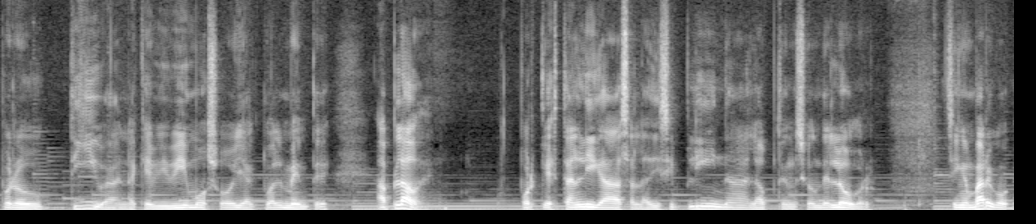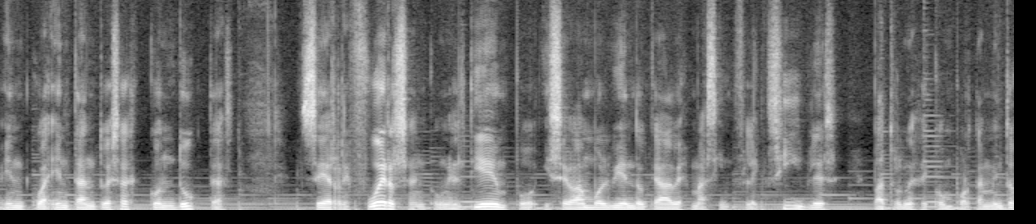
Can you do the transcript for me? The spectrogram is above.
productiva en la que vivimos hoy actualmente aplaude, porque están ligadas a la disciplina, a la obtención de logro. Sin embargo, en, en tanto esas conductas se refuerzan con el tiempo y se van volviendo cada vez más inflexibles, patrones de comportamiento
